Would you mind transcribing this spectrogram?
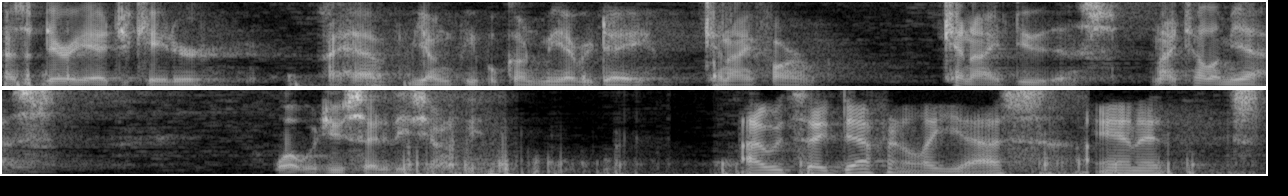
As a dairy educator, I have young people come to me every day. Can I farm? Can I do this? And I tell them yes. What would you say to these young people? I would say definitely yes. And it's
